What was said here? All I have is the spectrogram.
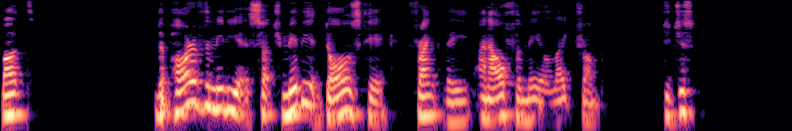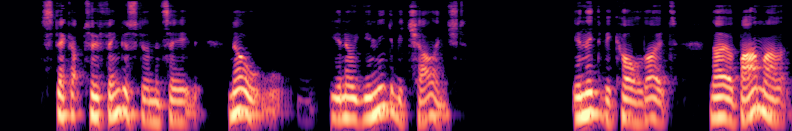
But the power of the media is such, maybe it does take, frankly, an alpha male like Trump to just stick up two fingers to them and say, no, you know, you need to be challenged. You need to be called out. Now, Obama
